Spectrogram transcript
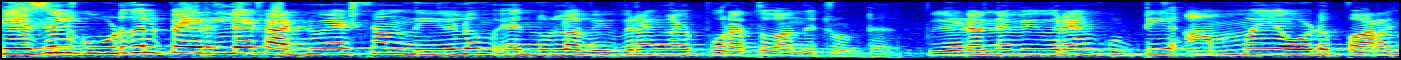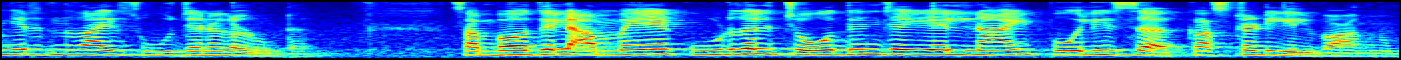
കേസിൽ കൂടുതൽ പേരിലേക്ക് അന്വേഷണം നീളും എന്നുള്ള വിവരങ്ങൾ പുറത്തു വന്നിട്ടുണ്ട്. പീഡന വിവരം കുട്ടി അമ്മയോട് പറഞ്ഞിരുന്നതായി സൂചനകളുണ്ട്. സംഭവത്തിൽ അമ്മയെ കൂടുതൽ ചോദ്യം ചെയ്യലിനായി പോലീസ് കസ്റ്റഡിയിൽ വാങ്ങും.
